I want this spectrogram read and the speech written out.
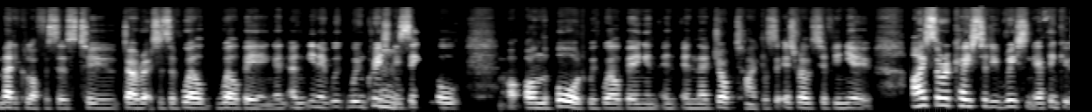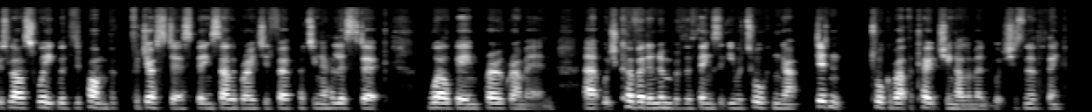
medical officers to directors of well well-being. And and you know we, are increasingly mm. seeing people on the board with well-being in, in, in, their job titles. It is relatively new. I saw a case study recently i think it was last week with the department for justice being celebrated for putting a holistic well-being program in uh, which covered a number of the things that you were talking at didn't talk about the coaching element, which is another thing.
